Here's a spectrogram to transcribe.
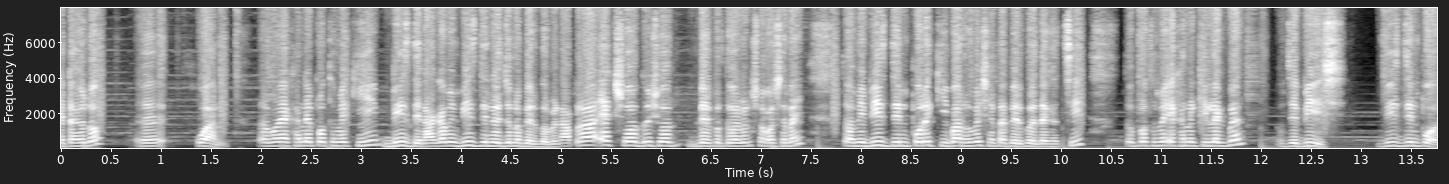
এটা হলো ওয়ান তারপরে এখানে প্রথমে কি? বিশ দিন, আগামী বিশ দিনের জন্য বের করবেন। আপনারা একশো, দুইশো বের করতে পারবেন, সমস্যা নাই। তো আমি বিশ দিন পরে কি বার হবে সেটা বের করে দেখাচ্ছি। তো প্রথমে এখানে কি লিখবেন? যে বিশ বিশ দিন পর,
